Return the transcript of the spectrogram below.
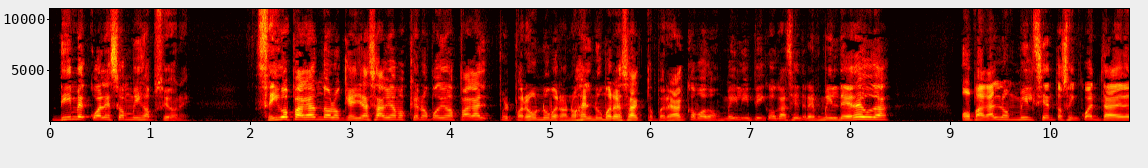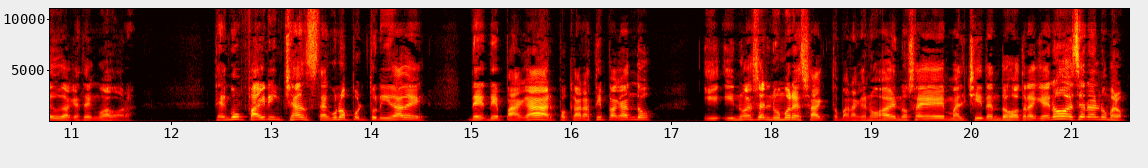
dime cuáles son mis opciones. Sigo pagando lo que ya sabíamos que no podíamos pagar, por poner un número, no es el número exacto, pero eran como dos mil y pico, casi tres mil de deuda, o pagar los mil ciento cincuenta de deuda que tengo ahora. Tengo un fighting chance, tengo una oportunidad de, de, pagar, porque ahora estoy pagando y, y, no es el número exacto, para que no, no se marchiten dos o tres, que no, ese no es el número.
